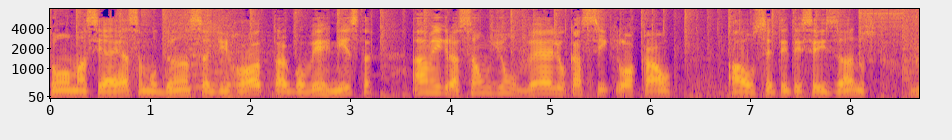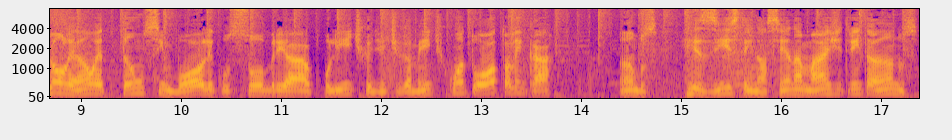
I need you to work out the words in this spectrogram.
Soma-se a essa mudança de rota governista a migração de um velho cacique local. Aos 76 anos, João Leão é tão simbólico sobre a política de antigamente quanto Otto Alencar. Ambos resistem na cena há mais de 30 anos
